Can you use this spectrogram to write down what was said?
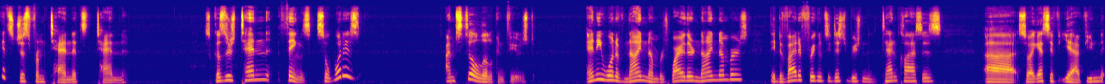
It's just from 10, it's 10. It's because there's 10 things. So, what is I'm still a little confused. Any one of nine numbers. Why are there nine numbers? They divide a frequency distribution into ten classes. Uh, so I guess if yeah, if you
